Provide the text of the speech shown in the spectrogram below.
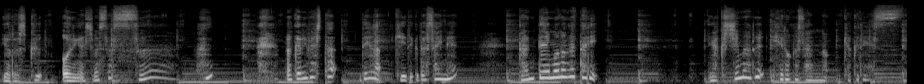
よろしくお願いしますっす。わかりました。では聴いてくださいね。探偵物語薬師丸ひろ子さんの曲です。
